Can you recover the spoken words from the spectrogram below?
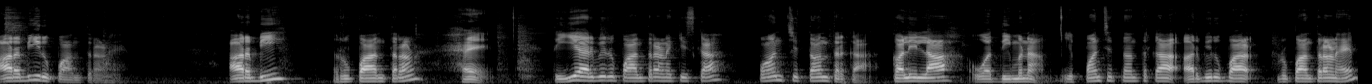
अरबी रूपांतरण है? अरबी रूपांतरण है। तो ये अरबी रूपांतरण है किसका? पंचतंत्र का। कलीलाह व दिमना, ये पंचतंत्र का अरबी रूपा, रूपांतरण है।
